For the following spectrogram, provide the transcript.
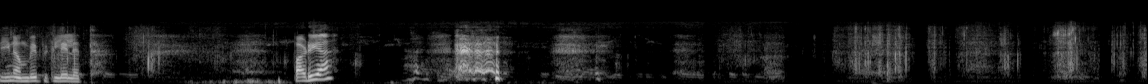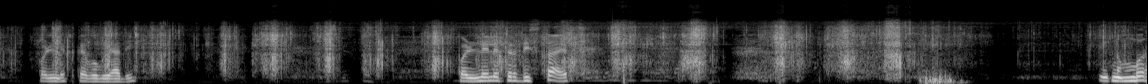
तीन आंबे पिकलेले आहेत. पाडूया? पडलेत काय बघूया आधी. पडलेले तर दिसत आहेत एक नंबर.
